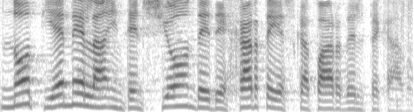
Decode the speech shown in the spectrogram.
no tiene la intención de dejarte escapar del pecado.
